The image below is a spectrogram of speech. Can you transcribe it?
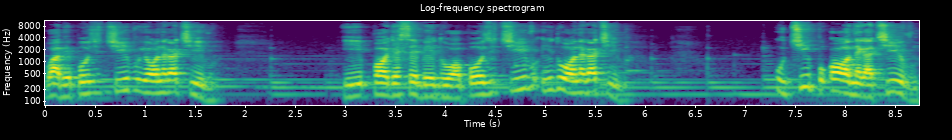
o AB positivo e o negativo. E pode receber do O positivo e do O negativo. O tipo O negativo,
